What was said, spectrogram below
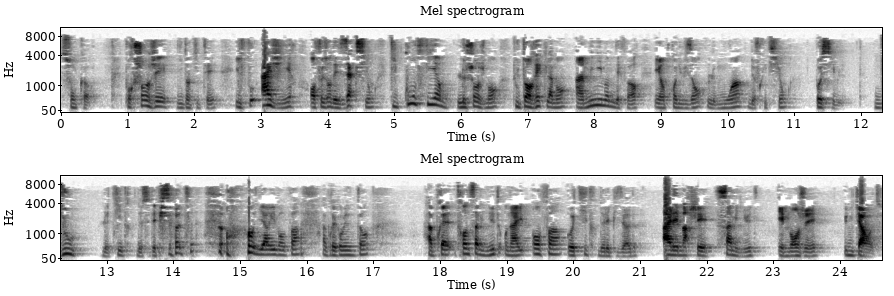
son corps. Pour changer d'identité, il faut agir en faisant des actions qui confirment le changement tout en réclamant un minimum d'effort et en produisant le moins de friction possible. D'où le titre de cet épisode. on y arrive enfin après combien de temps? Après 35 minutes, on arrive enfin au titre de l'épisode. Allez marcher 5 minutes et manger une carotte.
